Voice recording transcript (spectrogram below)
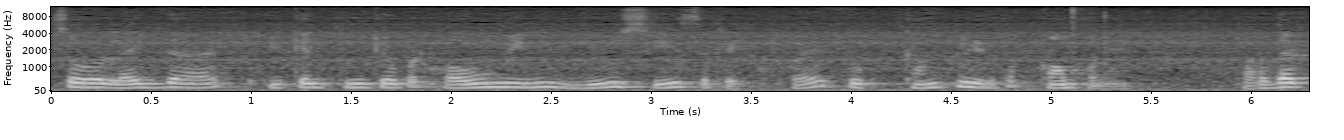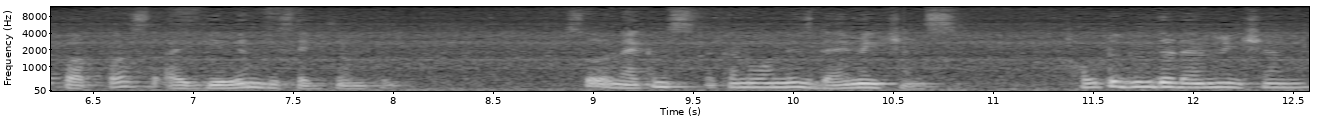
So like that you can think about how many views is required to complete the component. For that purpose i given this example. So next second one is dimensions. How to give the dimension?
